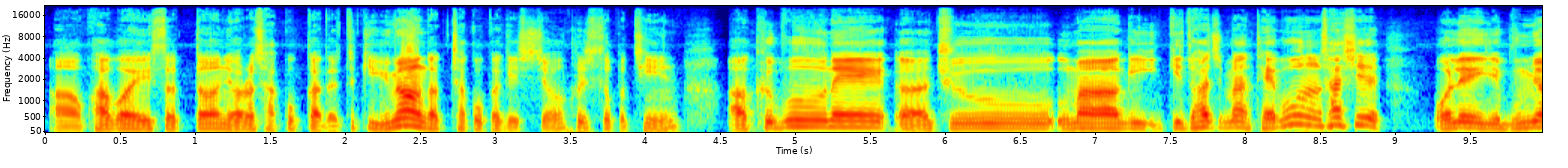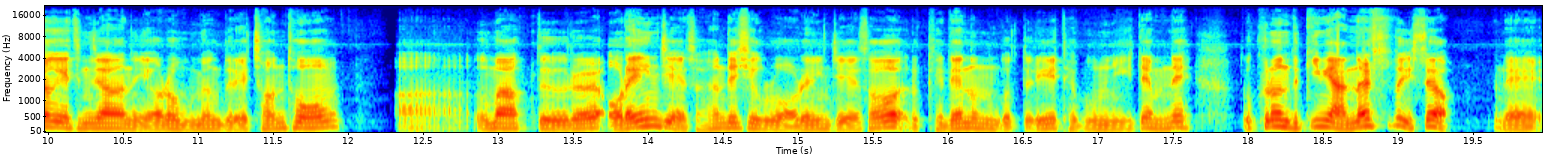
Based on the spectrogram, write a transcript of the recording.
어, 과거에 있었던 여러 작곡가들 특히 유명한 각- 작곡가 계시죠 크리스토퍼 틴 어, 그분의 어, 주 음악이 있기도 하지만 대부분은 사실 원래 이제 문명에 등장하는 여러 문명들의 전통 아, 음악들을 어레인지해서 현대식으로 어레인지해서 이렇게 내놓는 것들이 대부분이기 때문에 또 그런 느낌이 안 날 수도 있어요. 근데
